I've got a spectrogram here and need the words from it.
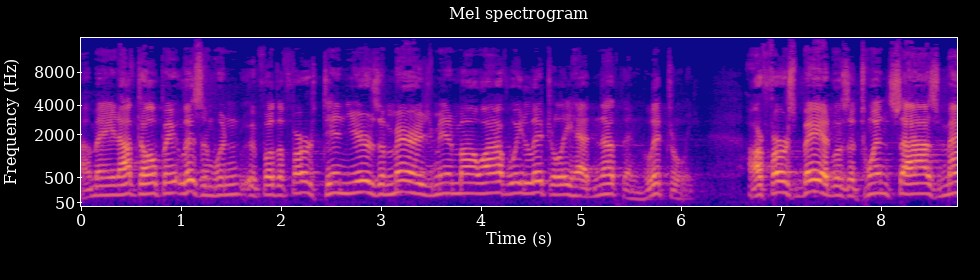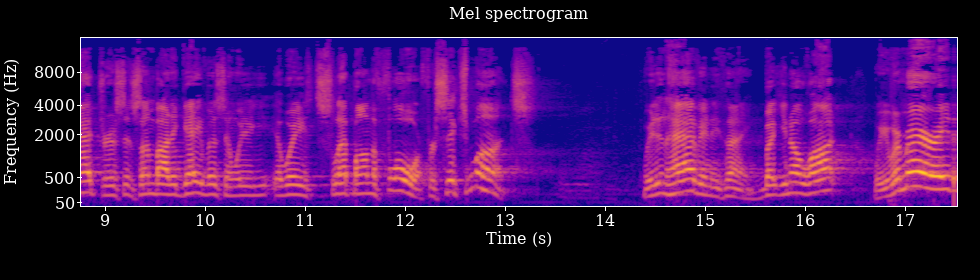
I mean, I've told people, listen, when for the first 10 years of marriage, me and my wife, we literally had nothing, literally. Our first bed was a twin size mattress that somebody gave us, and we, we slept on the floor for six months. We didn't have anything. But you know what? We were married.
